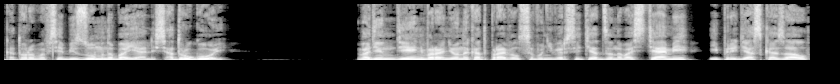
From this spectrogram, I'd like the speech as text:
которого все безумно боялись, а другой. В один день Вороненок отправился в университет за новостями и, придя, сказал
